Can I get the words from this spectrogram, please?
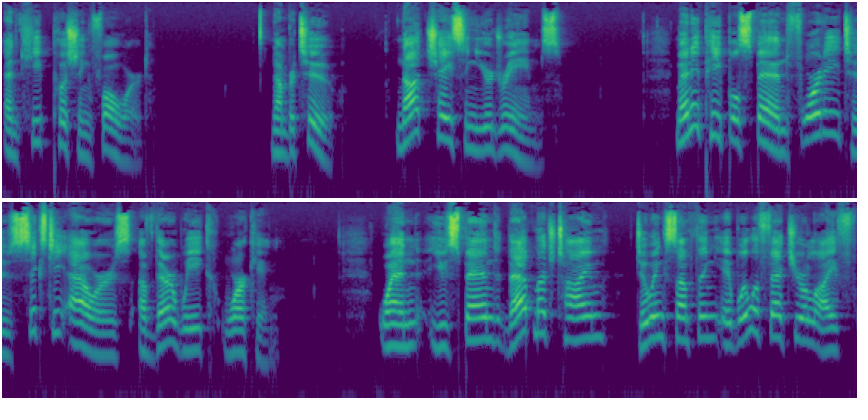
and keep pushing forward. Number two, not chasing your dreams. Many people spend 40 to 60 hours of their week working. When you spend that much time doing something, it will affect your life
